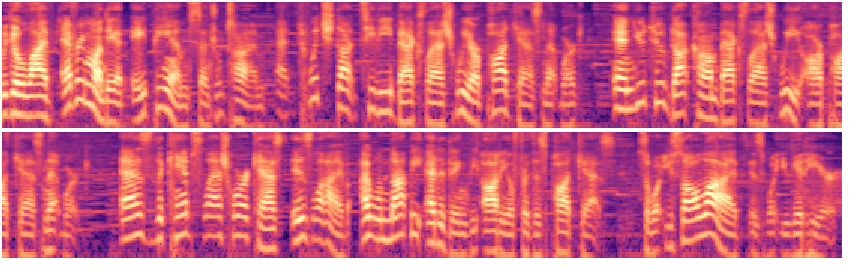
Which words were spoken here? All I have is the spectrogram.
We go live every Monday at 8 p.m. Central Time at twitch.tv backslash We Are Podcast Network and youtube.com backslash We Are Podcast Network. As the Camp Slash Horrorcast is live, I will not be editing the audio for this podcast. So what you saw live is what you get here.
